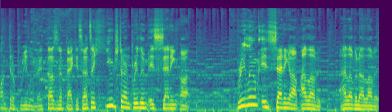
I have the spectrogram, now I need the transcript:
onto the Breloom, and it doesn't affect it. So that's a huge turn Breloom is setting up. Breloom is setting up. I love it. I love it. I love it.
